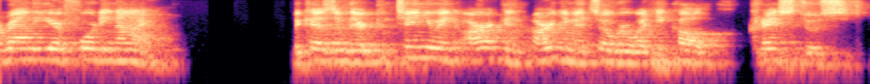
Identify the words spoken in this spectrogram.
around the year 49 because of their continuing arguments over what he called Christus,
